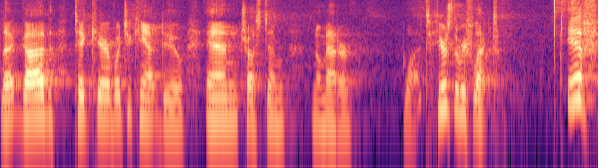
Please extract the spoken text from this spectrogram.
let God take care of what you can't do, and trust Him no matter what. Here's the reflect. If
